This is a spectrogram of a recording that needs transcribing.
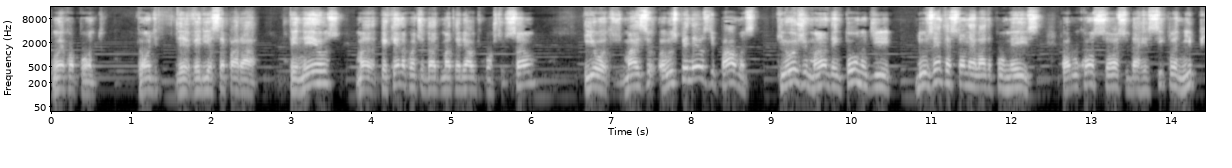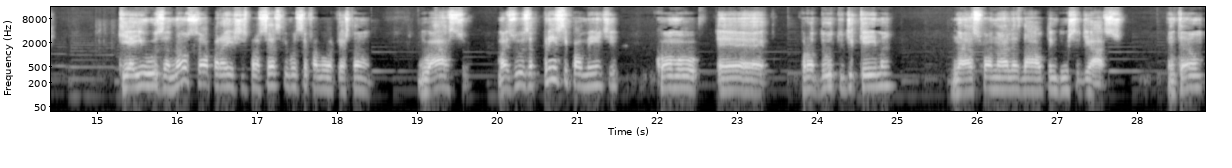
um ecoponto, onde deveria separar pneus, uma pequena quantidade de material de construção e outros. Mas os pneus de palmas, que hoje mandam em torno de 200 toneladas por mês para o consórcio da Recicla NIP, que aí usa não só para estes processos que você falou, a questão do aço, mas usa principalmente como é, produto de queima nas fornalhas da alta indústria de aço. Então,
